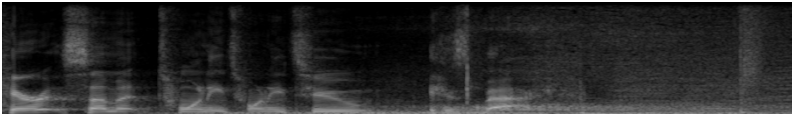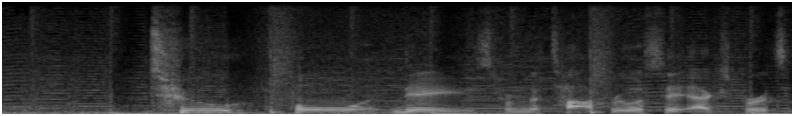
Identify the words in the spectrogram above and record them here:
Carrot Summit 2022 is back. Two full days from the top real estate experts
